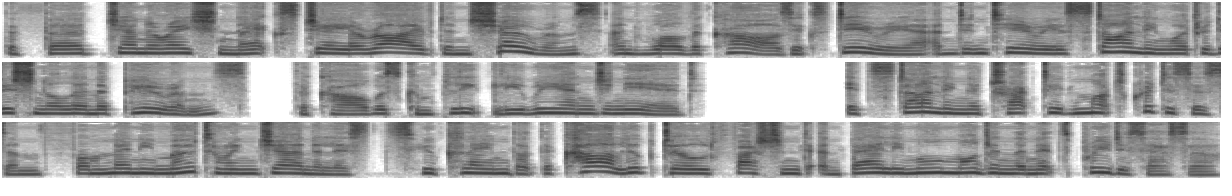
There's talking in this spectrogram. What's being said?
the third-generation XJ arrived in showrooms and while the car's exterior and interior styling were traditional in appearance, the car was completely re-engineered. Its styling attracted much criticism from many motoring journalists who claimed that the car looked old-fashioned and barely more modern than its predecessor,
